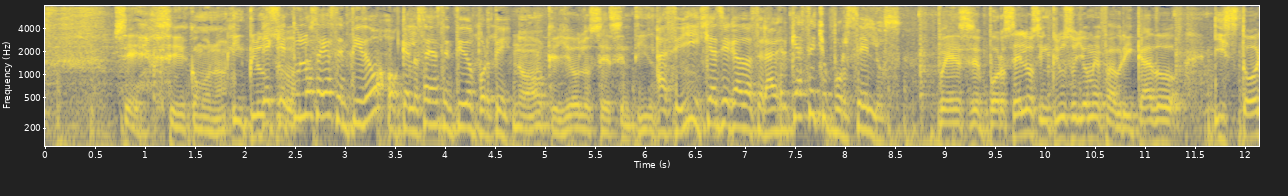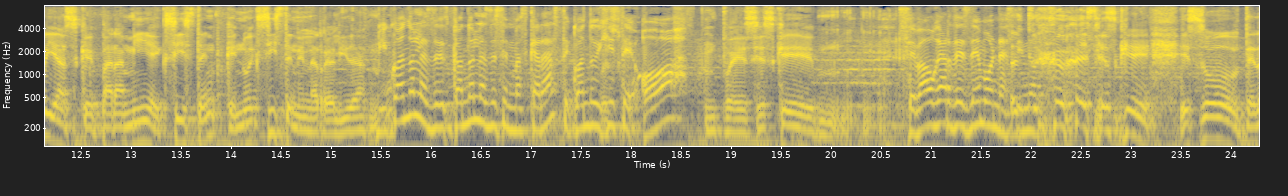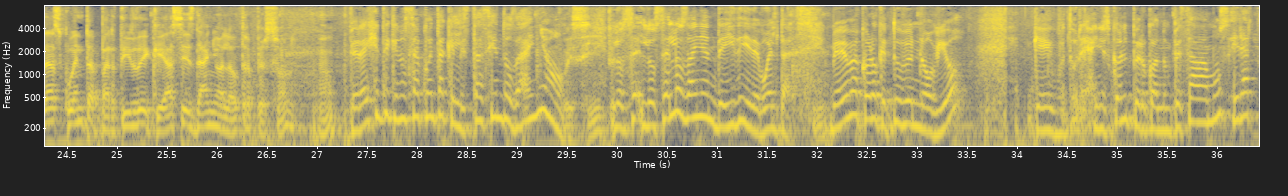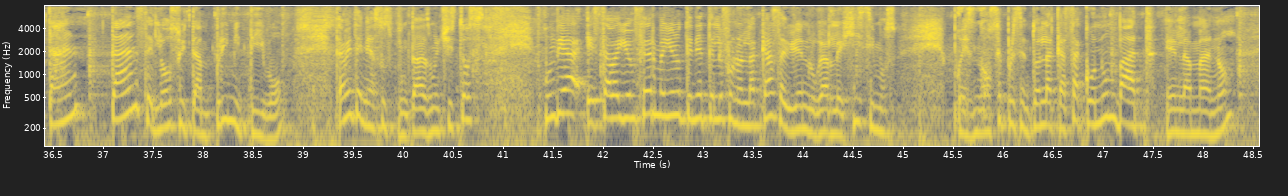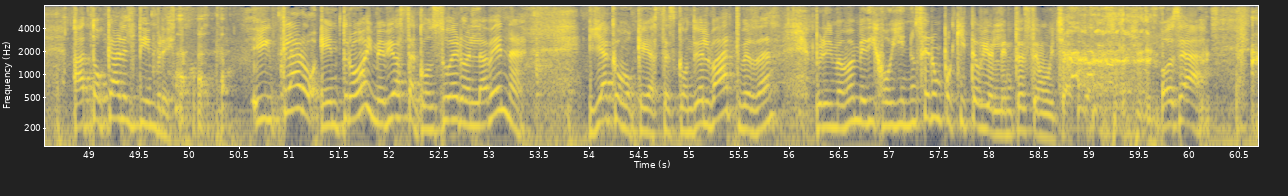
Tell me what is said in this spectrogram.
Sí, sí, cómo no. Incluso. ¿De que tú los hayas sentido o que los hayan sentido por ti? No, que yo los he sentido. Así, ¿y qué has llegado a hacer? A ver, ¿qué has hecho por celos? Pues eh, por celos incluso yo me he fabricado historias que para mí existen, que no existen en la realidad. ¿no? ¿Y cuándo las, cuándo las desenmascaraste? ¿Cuándo dijiste, oh, Pues es que se va a ahogar Desdémona si no? Pues es que eso te das cuenta a partir de que haces daño a la otra persona, ¿no? Pero hay gente que no se da cuenta que le está haciendo daño. Pues sí. Los, los celos dañan de ida y de vuelta. Yo me acuerdo que tuve un novio que duré años con él, pero cuando empezábamos era tan, tan celoso y tan primitivo. También tenía sus puntadas muy chistosas. Un día estaba yo enferma, yo no tenía teléfono en la casa, vivía en lugar lejísimos. Pues no se presentó en la casa con un bat en la mano a tocar el timbre. Y claro, entró y me vio hasta con suero en la vena. Y ya como que hasta escondió el bat, ¿verdad? Pero mi mamá me dijo, oye, ¿no será un poquito violento este muchacho? o sea,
